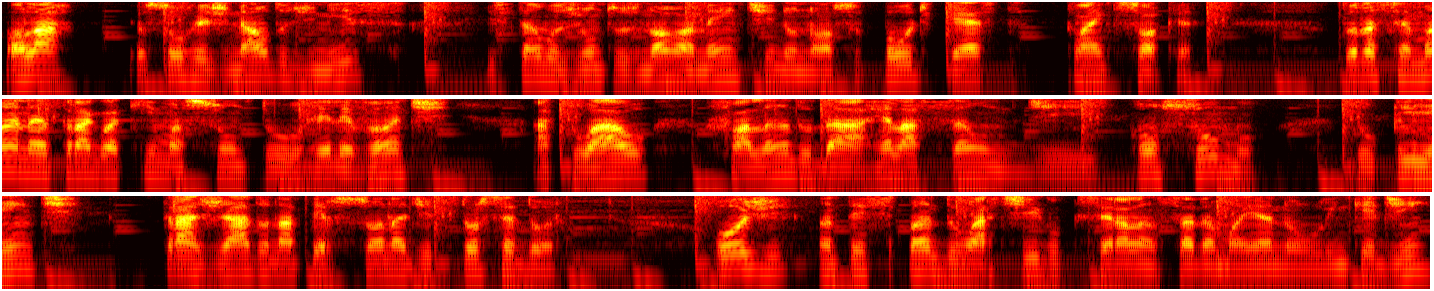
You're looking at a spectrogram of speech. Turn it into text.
Olá, eu sou Reginaldo Diniz. Estamos juntos novamente no nosso podcast Client Soccer. Toda semana eu trago aqui um assunto relevante, atual, falando da relação de consumo do cliente trajado na persona de torcedor. Hoje, antecipando um artigo que será lançado amanhã no LinkedIn,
